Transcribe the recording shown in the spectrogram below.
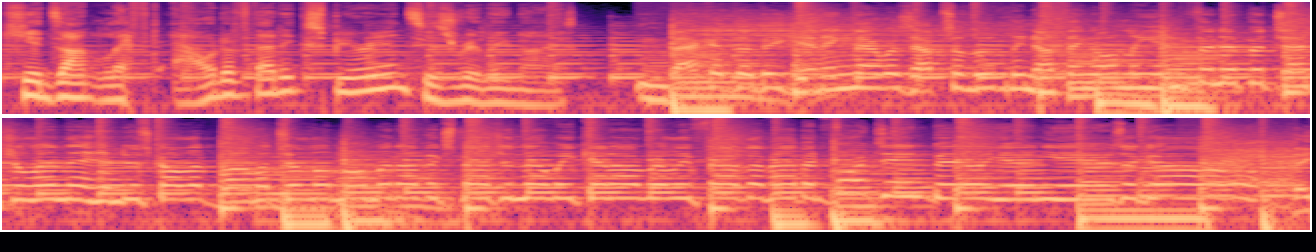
kids aren't left out of that experience is really nice. Back at the beginning, there was absolutely nothing, only infinite potential, and the Hindus call it Brahma till a moment of expansion that we cannot really fathom happened 14 billion years ago. The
